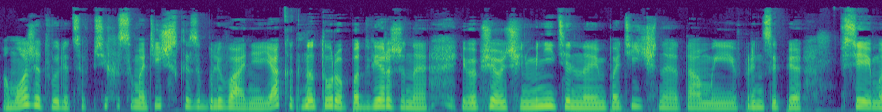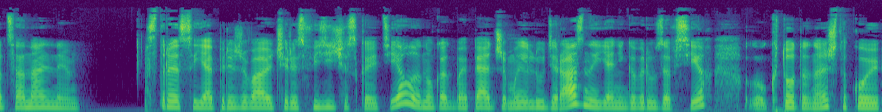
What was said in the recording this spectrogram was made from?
а может вылиться в психосоматическое заболевание. Я как натура подверженная и вообще очень мнительная, эмпатичная там, и, в принципе, все эмоциональные стрессы я переживаю через физическое тело, но как бы опять же мы люди разные, я не говорю за всех, кто-то, знаешь, такой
